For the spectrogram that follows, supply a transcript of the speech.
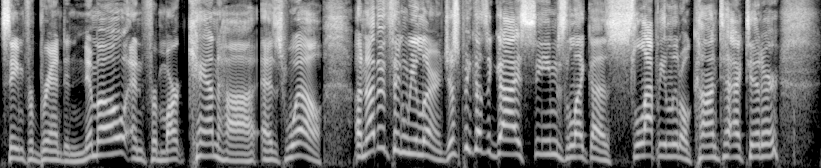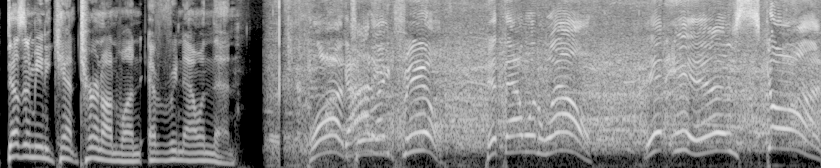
Same for Brandon Nimmo and for Mark Canha as well. Another thing we learned, just because a guy seems like a slappy little contact hitter, doesn't mean he can't turn on one every now and then. One to right field. Hit that one well. It is gone.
